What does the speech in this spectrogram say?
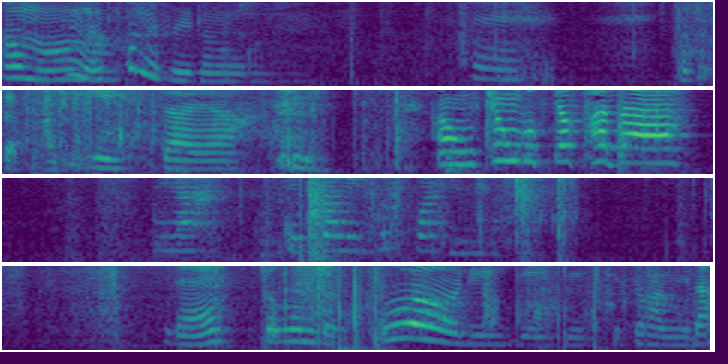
어머. 왜 폰에서 이러는 거야? 네. 복잡하게. 이게 있어요. 아, 엄청 복잡하다. 이야, 엉덩이 쑥 빠진다. 네, 조금 더. 우와, 네, 네, 네, 죄송합니다.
